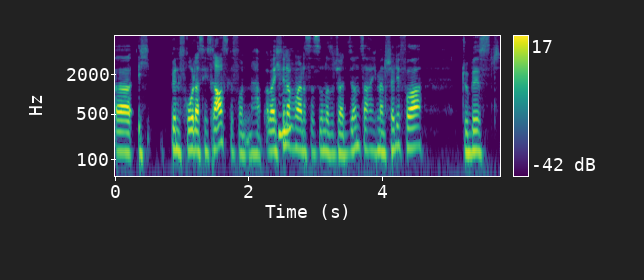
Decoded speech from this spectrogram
äh, ich bin froh, dass ich es rausgefunden habe. Aber ich finde Mhm. auch immer, das ist so eine Situationssache. Ich meine, stell dir vor, du bist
